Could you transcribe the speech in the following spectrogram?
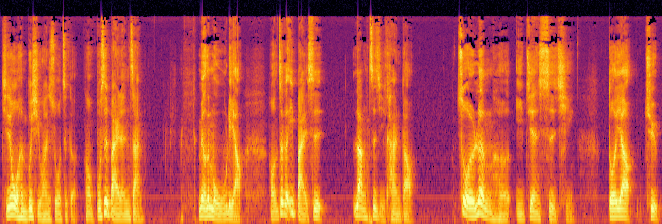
其实我很不喜欢说这个哦，不是百人斩，没有那么无聊。好，这个一百是让自己看到，做任何一件事情都要去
